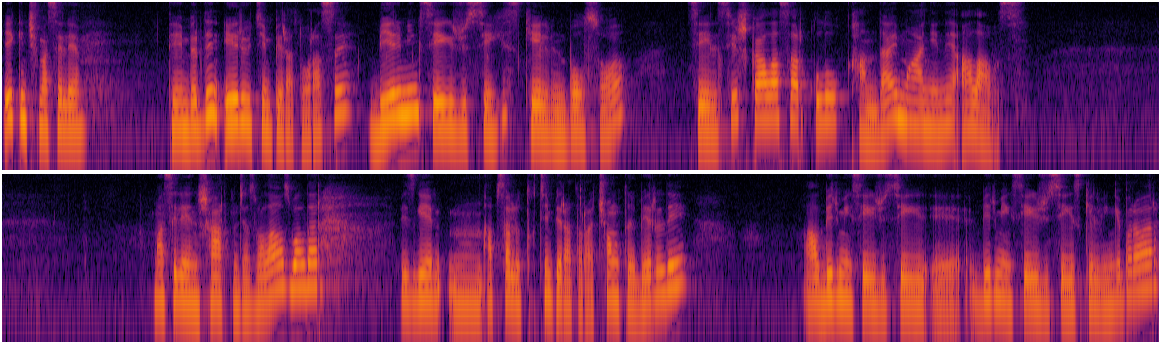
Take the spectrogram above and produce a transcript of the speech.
Экинчи маселе. Темирдин эрүү температурасы бир миң сегиз жүз сегиз кельвин болсо цельсий шкаласы аркылуу кандай маанини алабыз? Маселенин шартын жазып алабыз балдар. Бизге абсолюттук температура чоң т берилди ал бир миң сегиз жүз сегиз бир миң сегиз жүз сегиз кельвинге барабар.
